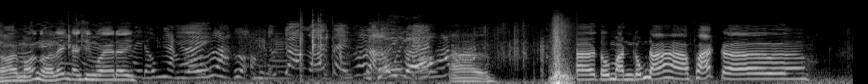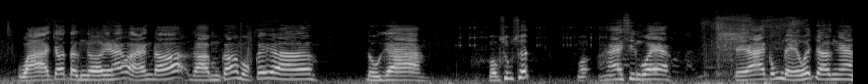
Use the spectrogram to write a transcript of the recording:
rồi mỗi người lấy cây xiên que đi. Là Ờ. À, tụi mình cũng đã phát ờ, quà cho từng người hả bạn? Đó gồm có một cái ờ, đùi gà một xúc xích một, hai xiên que. Thì ai cũng đều hết trơn nha.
